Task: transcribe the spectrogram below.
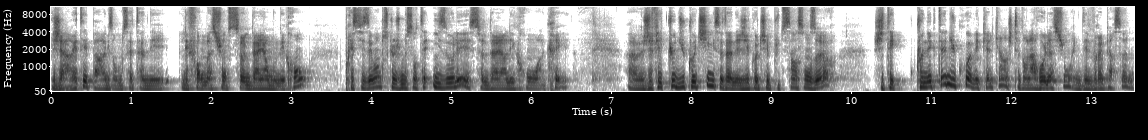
J'ai arrêté, par exemple, cette année, les formations seules derrière mon écran, précisément parce que je me sentais isolé seul derrière l'écran à créer. Euh, j'ai fait que du coaching cette année, j'ai coaché plus de 500 heures. J'étais connecté du coup avec quelqu'un, j'étais dans la relation avec des vraies personnes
